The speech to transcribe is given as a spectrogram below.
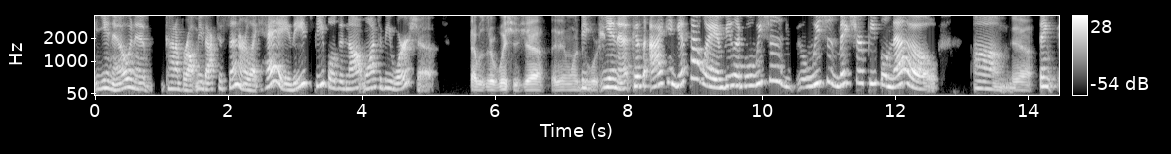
You know, and it kind of brought me back to center like, hey, these people did not want to be worshiped. That was their wishes, yeah. They didn't want to be, worshipped. You know, because I can get that way and be like, well, we should we should make sure people know um yeah think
